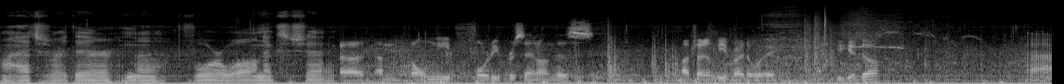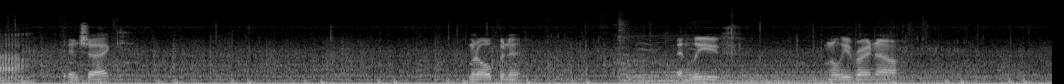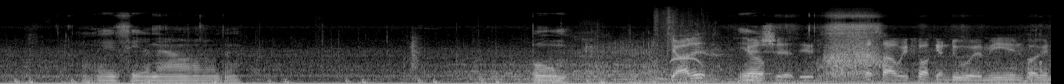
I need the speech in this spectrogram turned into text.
My hatch is right there in the floor wall shack. Uh, I'm only 40% on this. I'll try to leave right away. You good though? Uh, In check. I'm gonna open it and leave. I'm gonna leave right now. he's here now. I don't think. Boom. Got it? Yep. Good shit, dude. That's how we fucking do it. Me and fucking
